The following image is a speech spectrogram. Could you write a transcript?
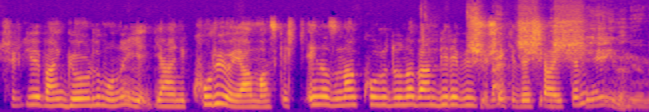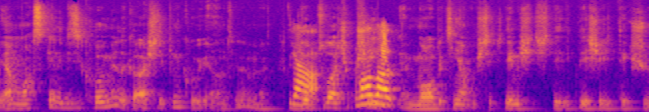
Türkiye ben gördüm onu. Yani koruyor ya maske. En azından koruduğuna ben birebir şu ben şekilde şey- şahitim. Şeye inanıyorum ya. Maske hani bizi korumuyor da karşıdakini koruyor anladın mı? Ya, Doktorlar çok valla- şey yani, muhabbetini yapmıştık. Demiş işte dedikleri şey tek şu.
